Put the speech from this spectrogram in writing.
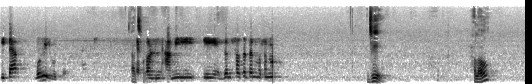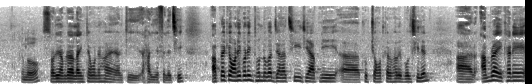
কিতাব বহির্ভূত। এখন আমি কি একজন সচেতন মুসলমান? জি। হ্যালো হ্যালো সরি আমরা লাইনটা মনে হয় আর কি হারিয়ে ফেলেছি। আপনাকে অনেক অনেক ধন্যবাদ জানাচ্ছি যে আপনি আহ, খুব চমৎকারভাবে বলছিলেন। আর আমরা এখানে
